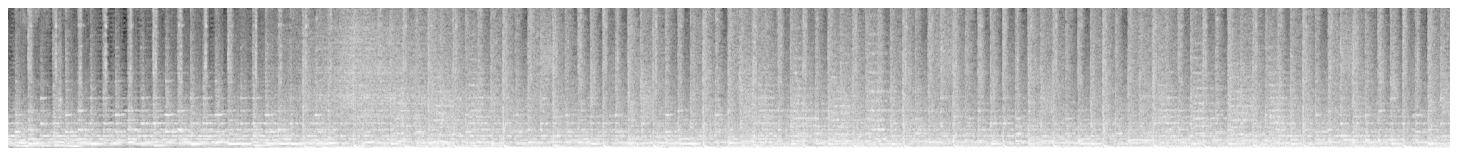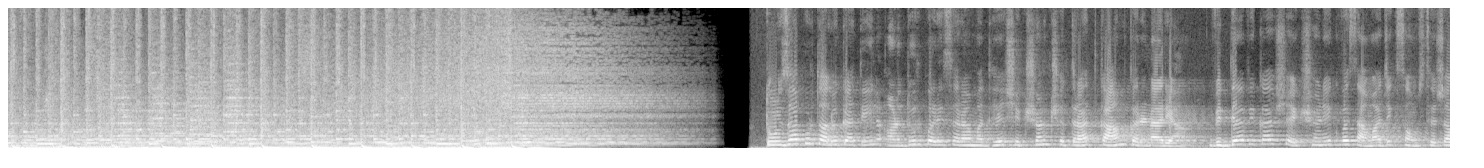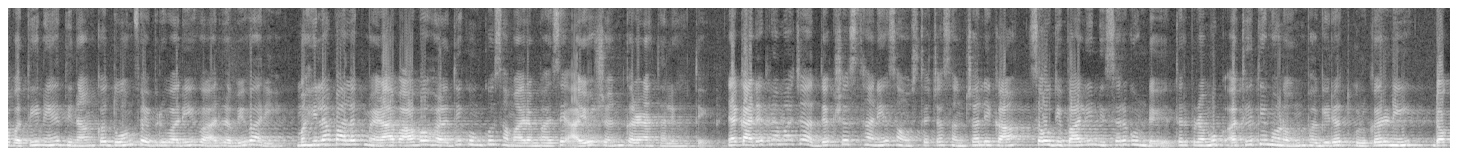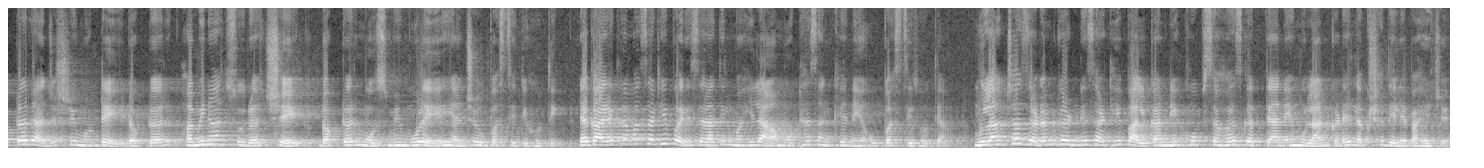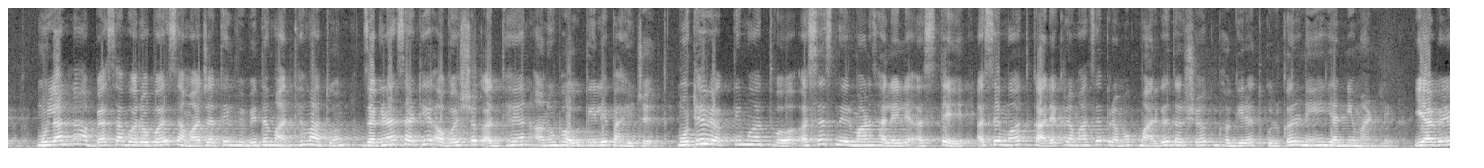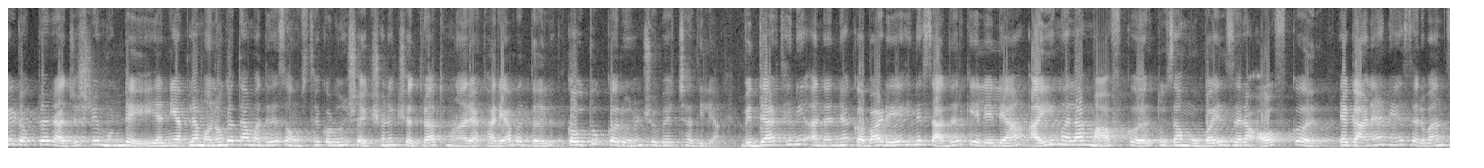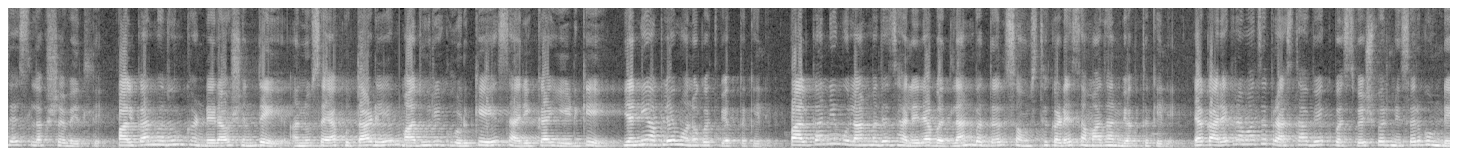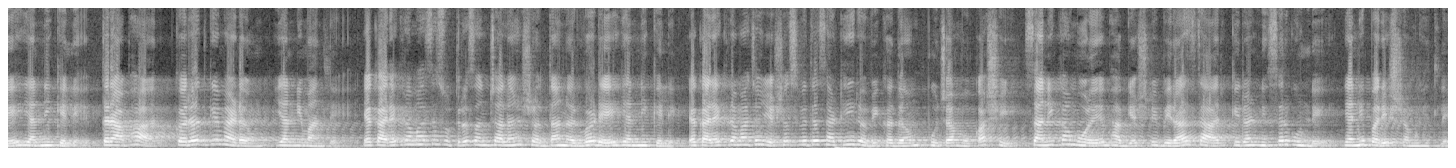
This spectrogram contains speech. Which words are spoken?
Tuljapur तालुक्यातील अणदूर परिसरामध्ये शिक्षण क्षेत्रात काम करणाऱ्या विद्याविकास शैक्षणिक व सामाजिक संस्थेच्या वतीने दिनांक दोन फेब्रुवारी वार रविवारी महिला पालक मेळावा व हळदी कुंकू समारंभाचे आयोजन करण्यात आले होते. या कार्यक्रमाच्या अध्यक्षस्थानी संस्थेच्या संचालिका सौ दीपाली निसरगुंडे तर प्रमुख अतिथी म्हणून Bhagirath Kulkarni doctor Rajshree Munde doctor Haminath Suraj Shaikh doctor Mousami Mule यांची उपस्थिती होती. या कार्यक्रमासाठी परिसरातील महिला मोठ्या संख्येने उपस्थित होत्या. मुलांच्या जडणघडणीसाठी पालकांनी खूप सहजगत्याने मुलांकडे लक्ष दिले पाहिजे. मुलांना अभ्यासाबरोबर समाजातील विविध माध्यमातून जगण्यासाठी आवश्यक अध्ययन अनुभव दिले पाहिजेत. मोठे व्यक्तिमत्व असेच निर्माण झालेले असते असे मत कार्यक्रमाचे प्रमुख मार्गदर्शक भगीरथ कुलकर्णी यांनी मांडले. यावेळी डॉक्टर राजश्री मुंडे यांनी आपल्या मनोगतामध्ये संस्थेकडून शैक्षणिक क्षेत्रात होणाऱ्या कार्याबद्दल कौतुक करून शुभेच्छा दिल्या. विद्यार्थिनी अनन्या कबाडे हिने सादर केलेल्या आई मला माफ कर तुझा मोबाईल जरा ऑफ कर. या गाण्याने सर्वांचेच लक्ष वेधले. पालकांमधून खंडेराव शिंदे अनुसया खुताडे माधुरी घोडके सारिका येडगे यांनी आपले मनोगत व्यक्त केले. पालकांनी मुलांमध्ये झालेल्या बदलांबद्दल संस्थेकडे समाधान व्यक्त केले. या कार्यक्रमाचे प्रास्ताविक बसवेश्वर निसरगुंडे यांनी केले. तर आभार करदगे मॅडम यांनी मानले. या कार्यक्रमाचे सूत्रसंचालन श्रद्धा नरवडे यांनी केले. या कार्यक्रमाच्या यशस्वीतेसाठी रवी कदम पूजा मोकाशी सानिका मोळे भाग्यश्री बिराजदार किरण निसरगुंडे यांनी परिश्रम घेतले.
